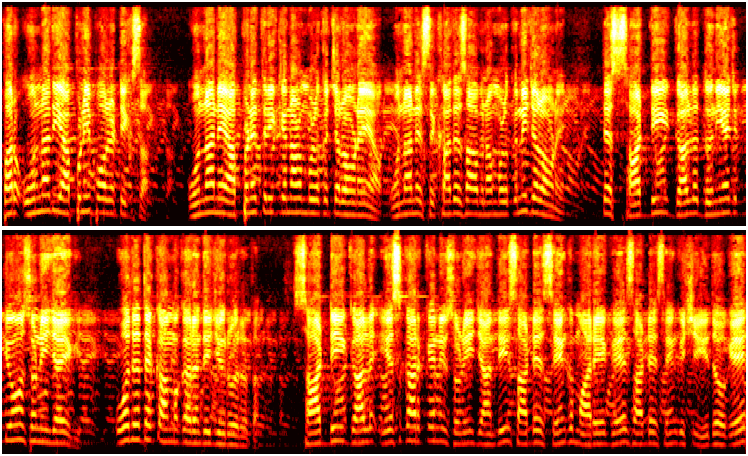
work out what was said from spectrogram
ਪਰ ਉਹਨਾਂ ਦੀ ਆਪਣੀ ਪੋਲਿਟਿਕਸ ਆ। ਉਹਨਾਂ ਨੇ ਆਪਣੇ ਤਰੀਕੇ ਨਾਲ ਮੁਲਕ ਚਲਾਉਣੇ ਆ। ਉਹਨਾਂ ਨੇ ਸਿੱਖਾਂ ਦੇ ਹਿਸਾਬ ਨਾਲ ਮੁਲਕ ਨਹੀਂ ਚਲਾਉਣੇ। ਤੇ ਸਾਡੀ ਗੱਲ ਦੁਨੀਆ 'ਚ ਕਿਉਂ ਸੁਣੀ ਜਾਏਗੀ? ਉਹਦੇ ਤੇ ਕੰਮ ਕਰਨ ਦੀ ਜ਼ਰੂਰਤ ਆ। ਸਾਡੀ ਗੱਲ ਇਸ ਕਰਕੇ ਨਹੀਂ ਸੁਣੀ ਜਾਂਦੀ, ਸਾਡੇ ਸਿੰਘ ਮਾਰੇ ਗਏ, ਸਾਡੇ ਸਿੰਘ ਸ਼ਹੀਦ ਹੋ ਗਏ।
